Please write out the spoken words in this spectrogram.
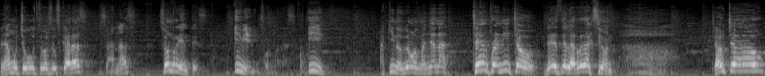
me da mucho gusto ver sus caras sanas, sonrientes y bien informadas. Y Aquí nos vemos mañana tempranito desde la redacción. Chao, chao.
